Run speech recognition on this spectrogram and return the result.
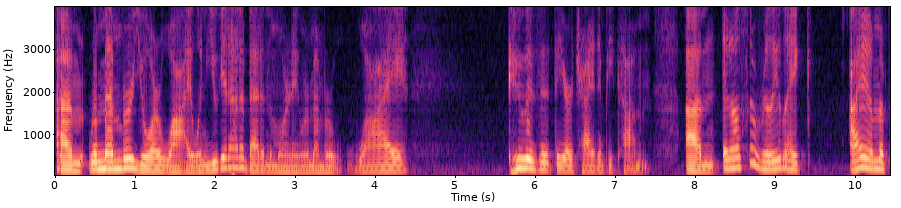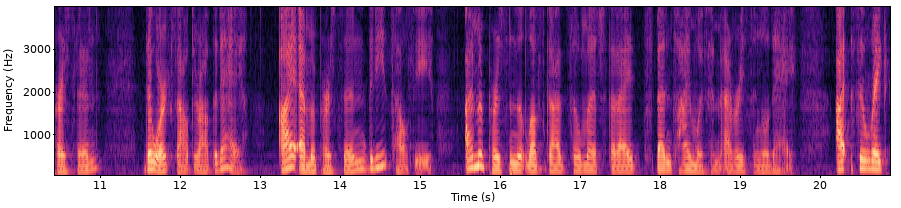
Um, remember your why. When you get out of bed in the morning, remember why. Who is it that you're trying to become? Um, and also, really, like, I am a person that works out throughout the day. I am a person that eats healthy. I'm a person that loves God so much that I spend time with Him every single day. I, so, like,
